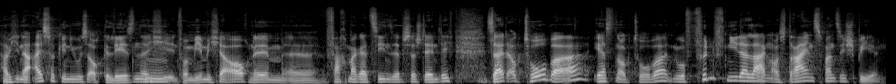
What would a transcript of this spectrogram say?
habe ich in der Eishockey News auch gelesen. Ne? Ich mhm. informiere mich ja auch ne? im äh, Fachmagazin selbstverständlich. Seit Oktober, 1. Oktober, nur fünf Niederlagen aus 23 Spielen.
